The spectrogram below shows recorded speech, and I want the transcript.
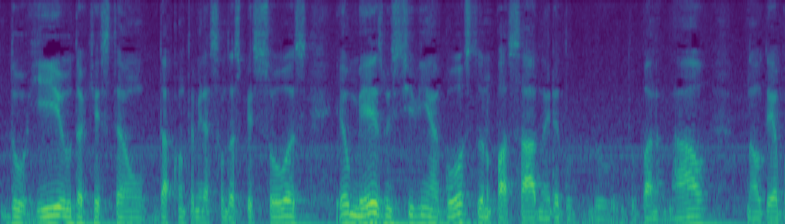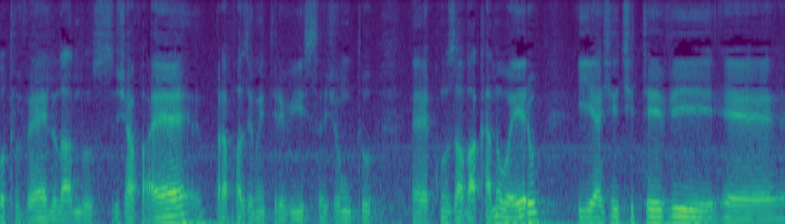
do rio, da questão da contaminação das pessoas. Eu mesmo estive em agosto do ano passado na ilha do, do, do Bananal, na aldeia Boto Velho, lá no Javaé, para fazer uma entrevista junto é, com os avacanoeiro e a gente teve, é,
